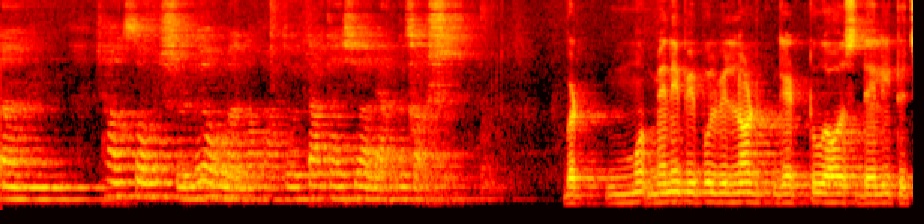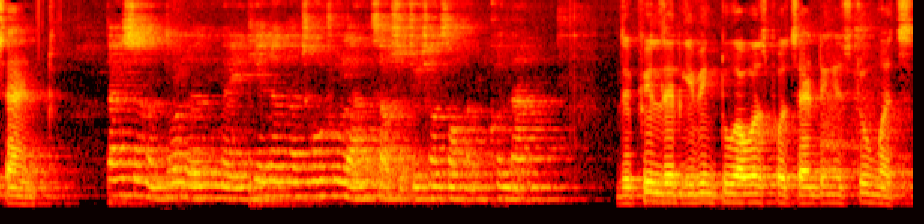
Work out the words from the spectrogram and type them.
嗯唱诵十六轮的话，就大概需要两个小时。 but mo- many people will not get 2 hours daily to chant 但是很多人每一天让他抽出两个小时去唱诵很困难， they feel that giving 2 hours for chanting is too much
